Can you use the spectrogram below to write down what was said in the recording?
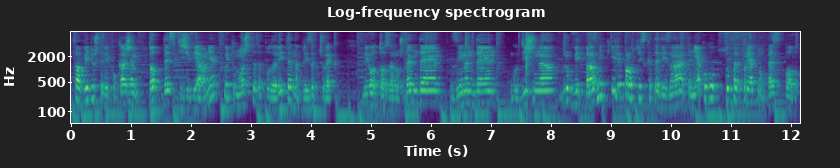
в това видео ще ви покажем топ 10 изживявания, които можете да подарите на близък човек. Било то за рожден ден, за имен ден, годишнина, друг вид празник или просто искате да изненадате някого супер приятно без повод.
